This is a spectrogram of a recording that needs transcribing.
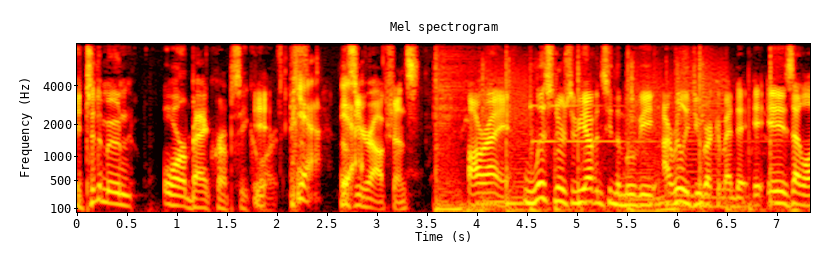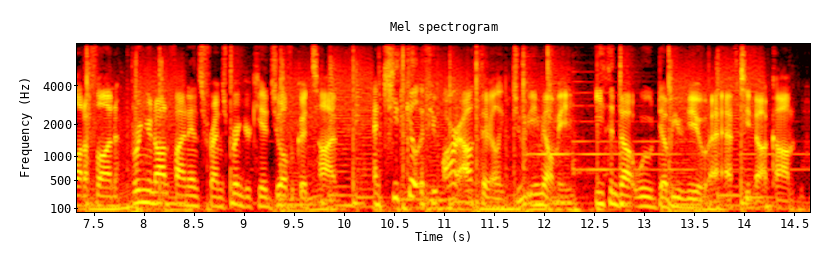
It, to the moon or bankruptcy court. Yeah, Those yeah. are your options. All right, listeners, if you haven't seen the movie, I really do recommend it. It is a lot of fun. Bring your non-finance friends, bring your kids. You'll have a good time. And Keith Gill, if you are out there, like, do email me, ethan.woo.wvu at ft.com.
